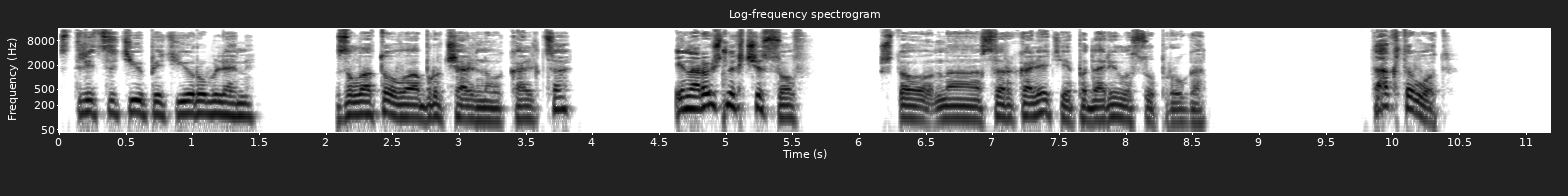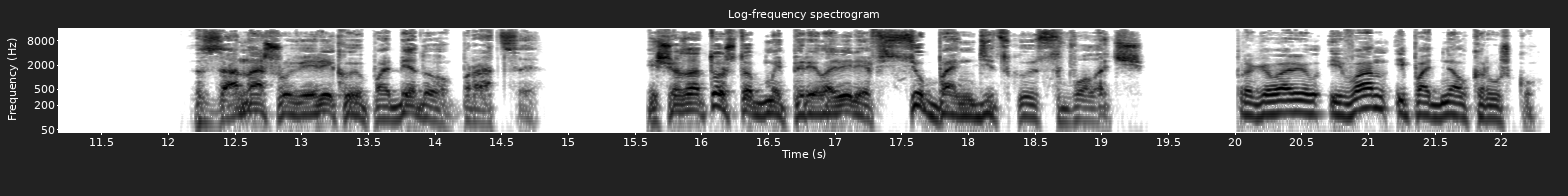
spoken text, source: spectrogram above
с тридцатью пятью рублями, золотого обручального кольца и наручных часов, что на сорокалетие подарила супруга. Так-то вот. «За нашу великую победу, братцы!» Еще за то, чтобы мы переловили всю бандитскую сволочь!» Проговорил Иван и поднял кружку.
